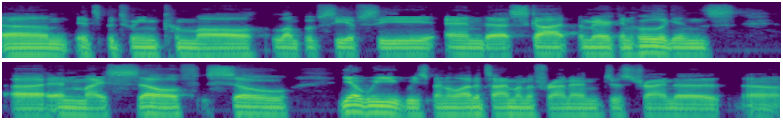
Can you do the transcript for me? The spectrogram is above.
Um, it's between Kamal, Lump of CFC, and uh, Scott, American Hooligans, uh, and myself. So yeah, we we spent a lot of time on the front end just trying to uh,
